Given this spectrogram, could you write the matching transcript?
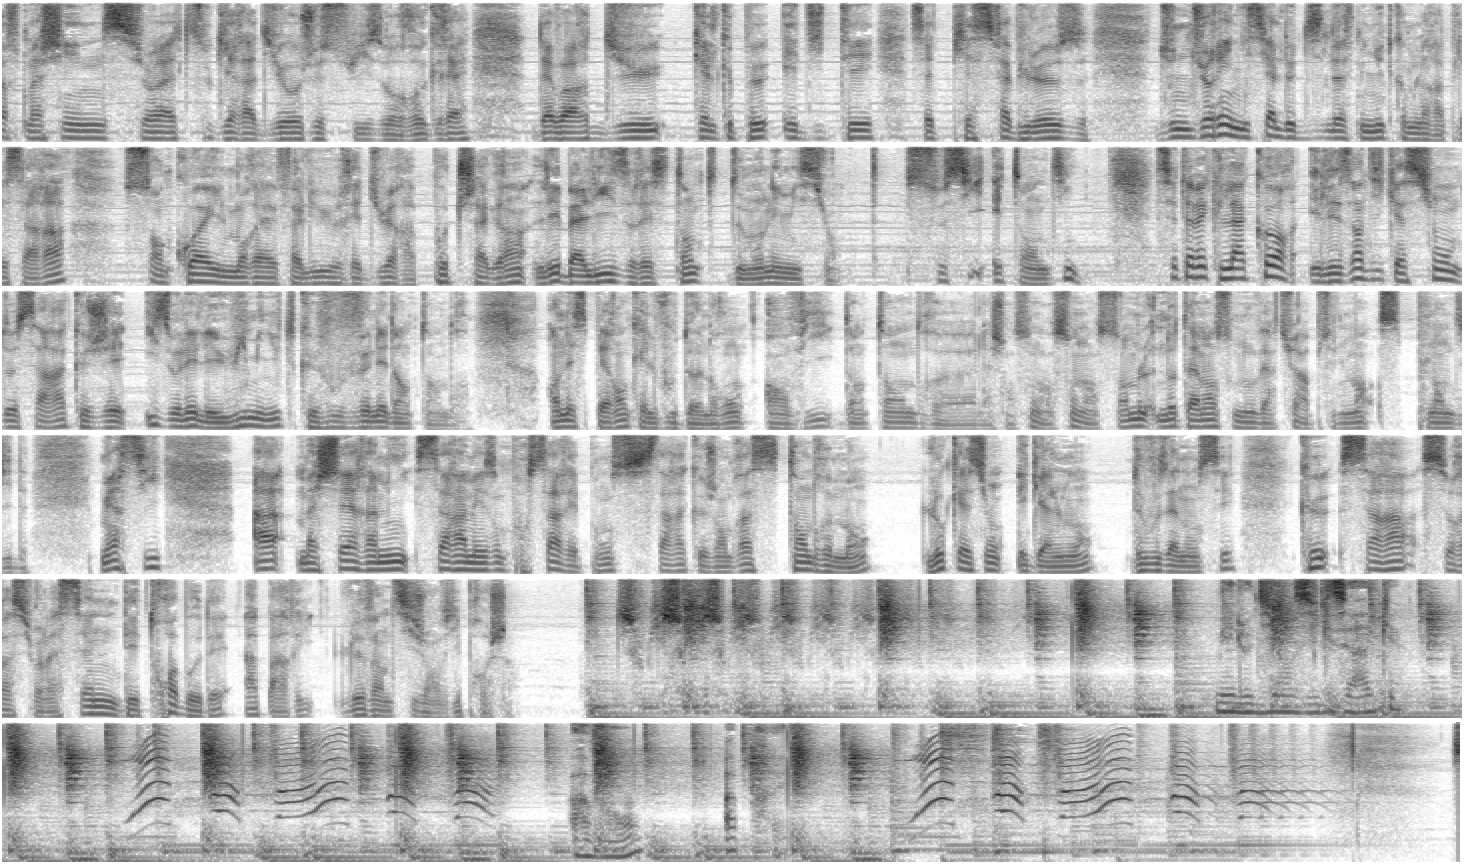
Soft Machine sur la Tsugi Radio. Je suis au regret d'avoir dû quelque peu éditer cette pièce fabuleuse d'une durée initiale de 19 minutes comme le rappelait Sarah, sans quoi il m'aurait fallu réduire à peau de chagrin les balises restantes de mon émission. Ceci étant dit, c'est avec l'accord et les indications de Sarah que j'ai isolé les 8 minutes que vous venez d'entendre, en espérant qu'elles vous donneront envie d'entendre euh, la chanson dans son ensemble, notamment son ouverture absolument splendide. Merci à ma chère amie Sarah Maison pour sa réponse, Sarah que j'embrasse tendrement. L'occasion également de vous annoncer que Sarah sera sur la scène des Trois Baudets à Paris le 26 janvier prochain. Mélodie en zigzag. Avant, après.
